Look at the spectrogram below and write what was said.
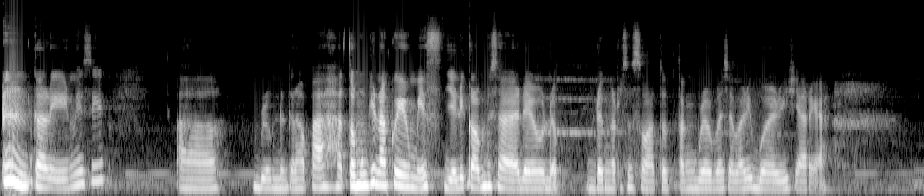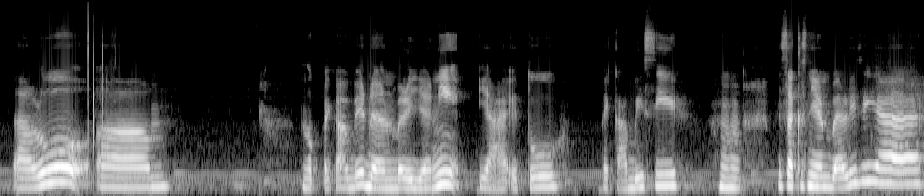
kali ini sih uh, belum dengar apa atau mungkin aku yang miss. Jadi kalau misalnya ada yang udah dengar sesuatu tentang bulan bahasa Bali boleh di share ya. Lalu um, untuk PKB dan Bali Jani ya itu PKB sih. Bisa kesenian Bali sih ya.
